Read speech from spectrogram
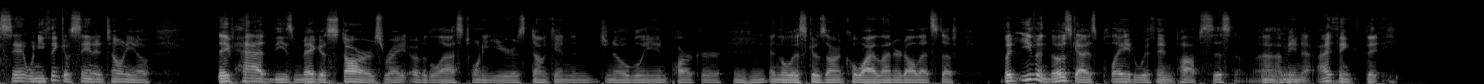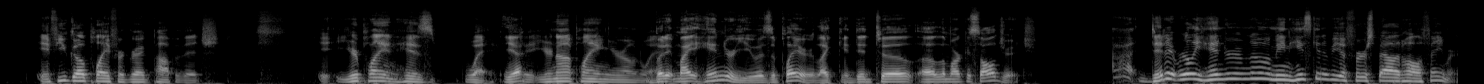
San, when you think of San Antonio, they've had these mega stars right over the last 20 years, Duncan and Ginobili and Parker, and the list goes on, Kawhi Leonard, all that stuff. But even those guys played within Pop's system. I- I mean, I think that if you go play for Gregg Popovich, you're playing his way. Yeah. You're not playing your own way. But it might hinder you as a player, like it did to uh, Lamarcus Aldridge. Uh, did it really hinder him though? I mean, he's going to be a first ballot Hall of Famer.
